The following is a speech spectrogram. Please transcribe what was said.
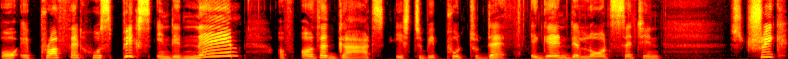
or a prophet who speaks in the name of other gods, is to be put to death. Again, the Lord setting strict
